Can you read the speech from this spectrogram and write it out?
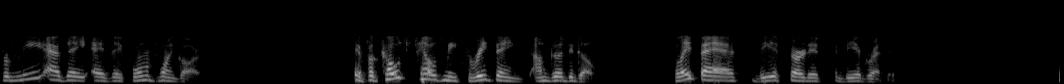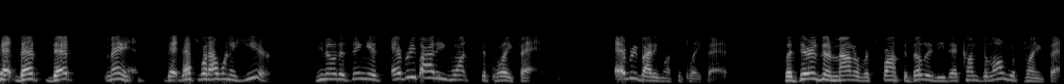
for me as a as a former point guard, if a coach tells me three things, I'm good to go. Play fast, be assertive, and be aggressive. That that that man, that that's what I want to hear. You know, the thing is, everybody wants to play fast. Everybody wants to play fast. But there's an amount of responsibility that comes along with playing fast,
